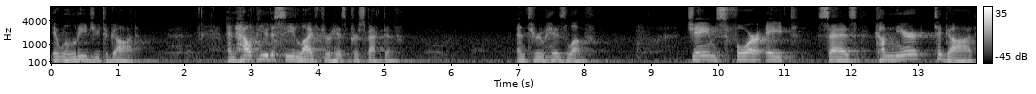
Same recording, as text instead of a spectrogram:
it will lead you to God and help you to see life through His perspective and through His love. James 4 8 says, Come near to God,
